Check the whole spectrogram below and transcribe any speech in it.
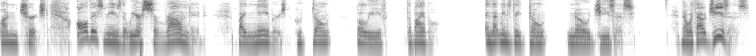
unchurched. All this means that we are surrounded by neighbors who don't believe the Bible. And that means they don't know Jesus. Now, without Jesus,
